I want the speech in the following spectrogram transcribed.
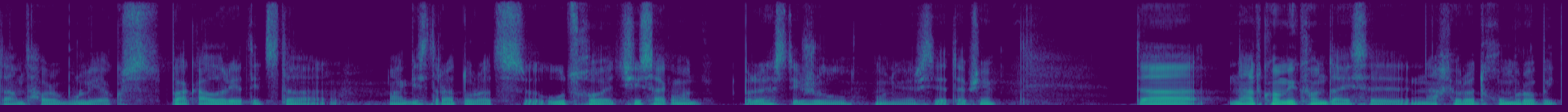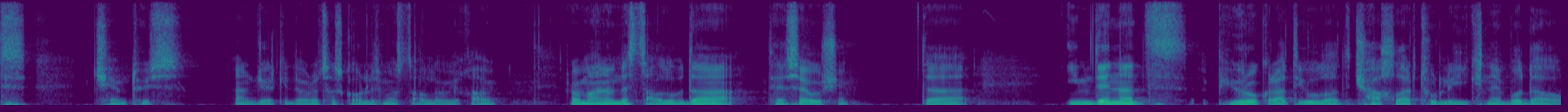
დამთავრებული აქვს ბაკალავრიატიც და მაგისტრატურაც უცხოეთში საკმაოდ პრესტიჟულ უნივერსიტეტებში. და ნათქვამი ქონდა ესე ნახევრად ხუმრობით ჩემთვის, ან ჯერ კიდევ როცა სკოლის მოსწავლე ვიყავი, რომ მანამდე სწავლობდა თესეუში და იმდენად ბიუროკრატიულად ჩახლართული იქნებოდაო,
